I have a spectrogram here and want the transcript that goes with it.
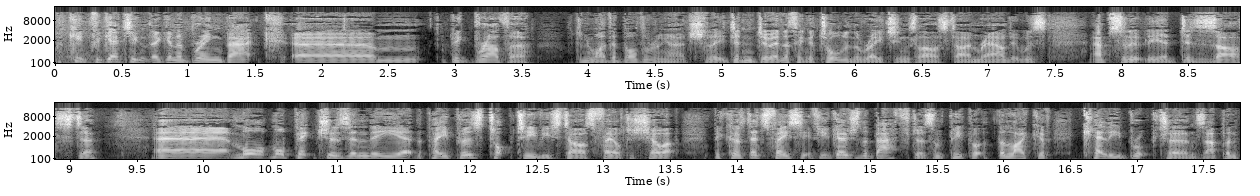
I keep forgetting they're going to bring back um, Big Brother. I don't know why they're bothering, actually. It didn't do anything at all in the ratings last time round. It was absolutely a disaster. Uh, more, more pictures in the, uh, the papers. Top TV stars fail to show up because, let's face it, if you go to the BAFTAs and people, the like of Kelly Brook turns up and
